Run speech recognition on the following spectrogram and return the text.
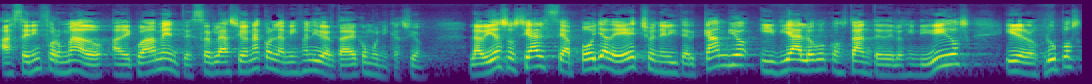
a ser informado adecuadamente se relaciona con la misma libertad de comunicación. La vida social se apoya de hecho en el intercambio y diálogo constante de los individuos y de los grupos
